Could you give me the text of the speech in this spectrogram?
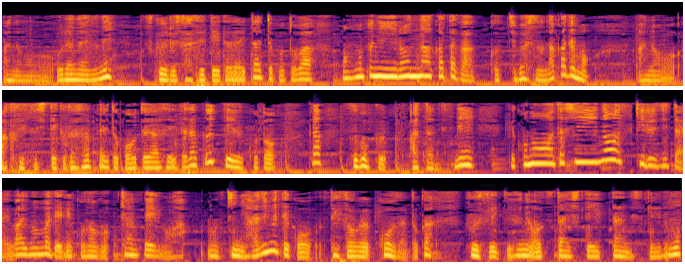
あの、占いのね、スクールさせていただいたってことは、まあ、本当にいろんな方が、こう千葉市の中でも、あの、アクセスしてくださったりとかお問い合わせいただくっていうことがすごくあったんですね。で、この私のスキル自体は今までね、こののキャンペーンを機に初めてこう、手相講座とか風水というふうにお伝えしていったんですけれども、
